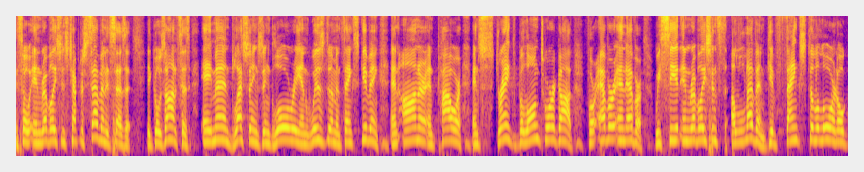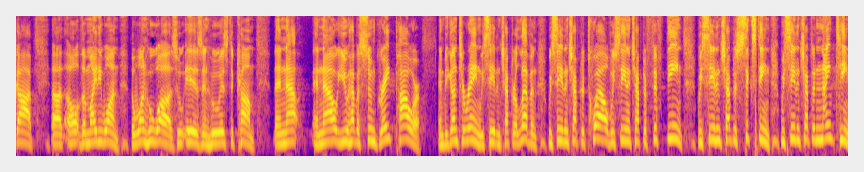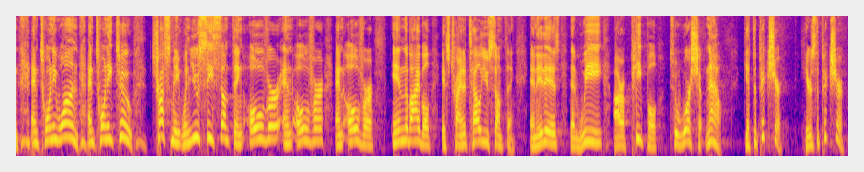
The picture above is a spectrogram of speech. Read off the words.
So in Revelations chapter 7, it says it. It goes on, it says, Amen, blessings and glory and wisdom and thanksgiving and honor and power and strength belong to our God forever and ever. We see it in Revelations 11. Give thanks to the Lord, O God, uh, oh, the mighty one, the one who was, who is, and who is to come. And now, and now you have assumed great power and begun to reign. We see it in chapter 11. We see it in chapter 12. We see it in chapter 15. We see it in chapter 16. We see it in chapter 19 and 21 and 22. Trust me, when you see something over and over and over in the Bible, it's trying to tell you something. And it is that we are a people to worship. Now, get the picture. Here's the picture.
